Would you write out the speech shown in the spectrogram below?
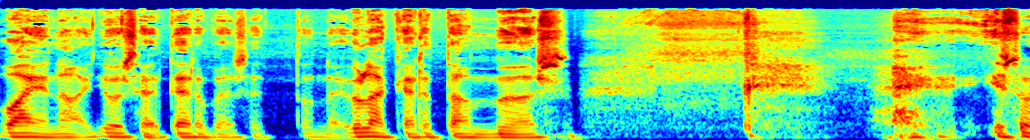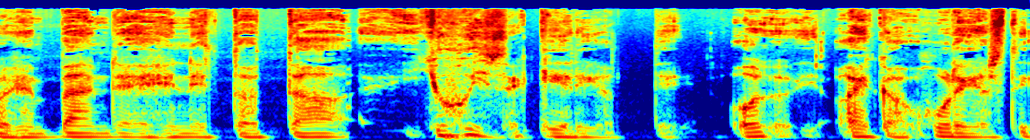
vainaa, Juise terveiset tuonne yläkertaan myös isoihin bändeihin, niin tota, Juise kirjoitti aika hurjasti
